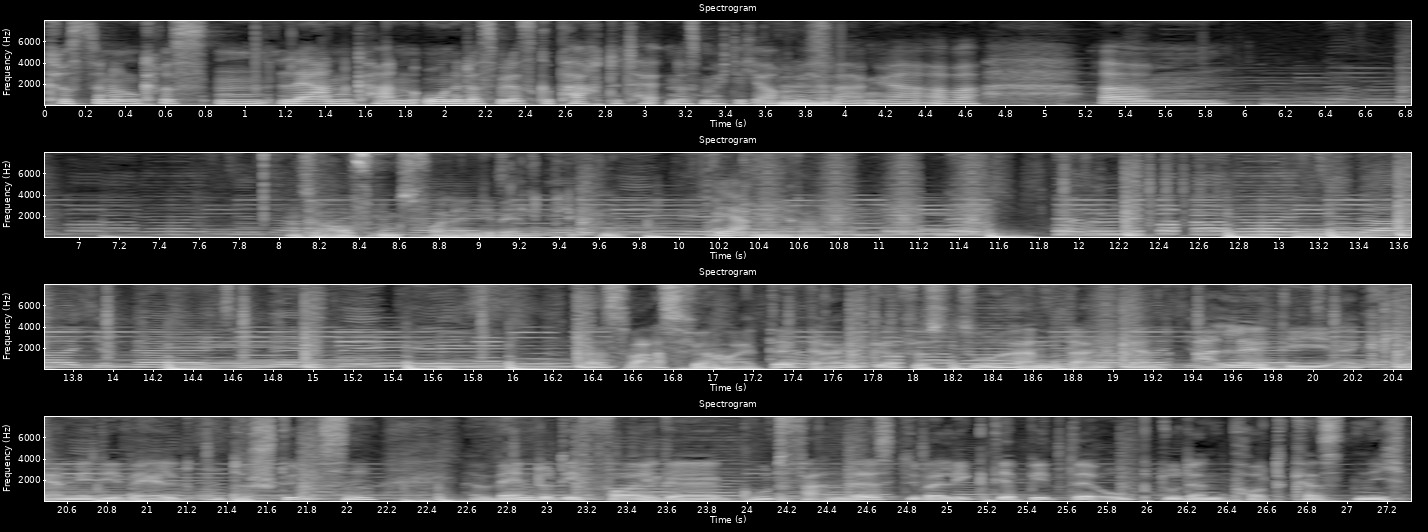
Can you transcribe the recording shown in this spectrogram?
Christinnen und Christen lernen kann, ohne dass wir das gepachtet hätten. Das möchte ich auch mhm. nicht sagen. Ja? Aber ähm, also hoffnungsvoll in die Welt blicken. Danke, ja. Mira. Das war's für heute. Danke fürs Zuhören. Danke an alle, die Erklär mir die Welt unterstützen. Wenn du die Folge gut fandest, überleg dir bitte, ob du den Podcast nicht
